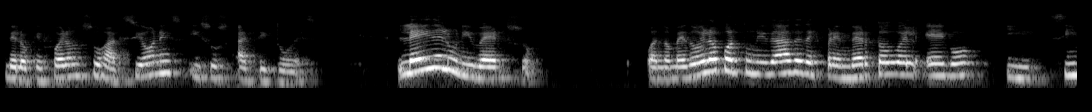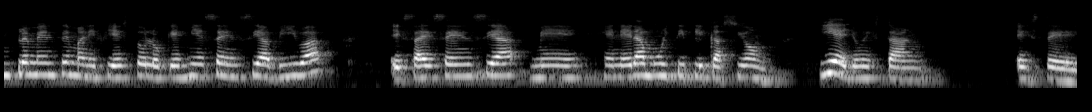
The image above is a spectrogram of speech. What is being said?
de lo que fueron sus acciones y sus actitudes. Ley del universo. Cuando me doy la oportunidad de desprender todo el ego y simplemente manifiesto lo que es mi esencia viva, esa esencia me genera multiplicación y ellos están este,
